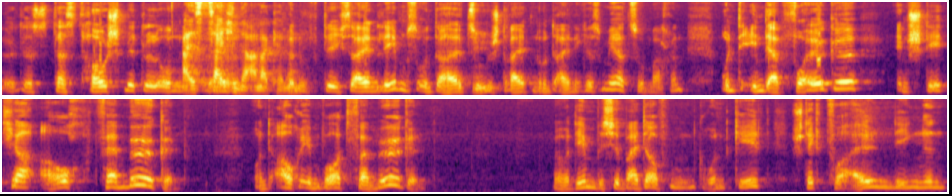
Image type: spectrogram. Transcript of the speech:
äh, das, das Tauschmittel, um als Zeichen der Anerkennung vernünftig seinen Lebensunterhalt zu mhm. bestreiten und einiges mehr zu machen. Und in der Folge entsteht ja auch Vermögen. Und auch im Wort Vermögen, wenn man dem ein bisschen weiter auf den Grund geht, steckt vor allen Dingen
